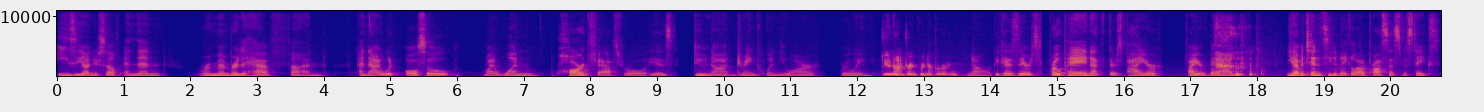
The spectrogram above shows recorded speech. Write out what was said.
easy on yourself and then remember to have fun. And I would also, my one hard fast rule is do not drink when you are brewing. Do not drink when you're brewing. No, because there's propane, that there's fire, fire bad. you have a tendency to make a lot of process mistakes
